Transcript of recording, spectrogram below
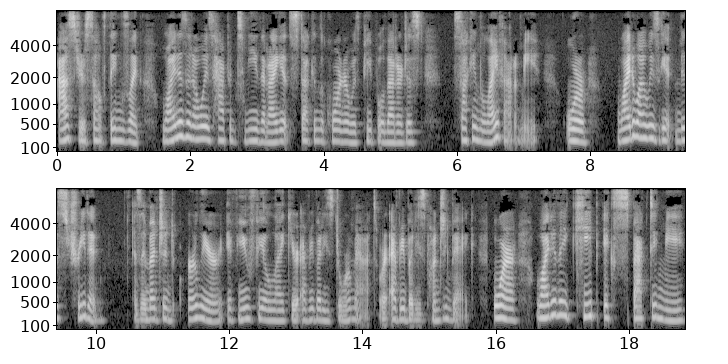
asked yourself things like, why does it always happen to me that I get stuck in the corner with people that are just sucking the life out of me? Or why do I always get mistreated? As I mentioned earlier, if you feel like you're everybody's doormat or everybody's punching bag, or why do they keep expecting me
